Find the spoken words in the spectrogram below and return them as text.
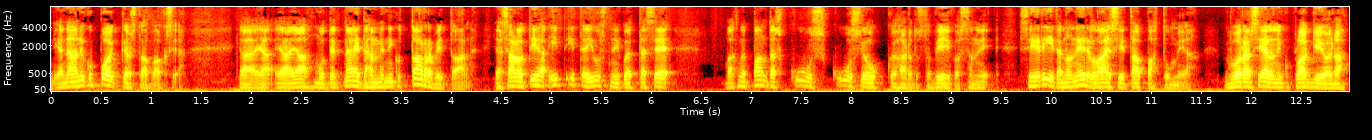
Ja nämä on niin kuin poikkeustapauksia. Ja, ja, ja, ja, mutta et näitähän me niin kuin tarvitaan. Ja sanot ihan itse just niin kuin, että se, vaikka me pantaisiin kuusi, kuusi joukkueharjoitusta viikossa, niin se ei riitä, ne on erilaisia tapahtumia. Me voidaan siellä niin kuin plagioida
